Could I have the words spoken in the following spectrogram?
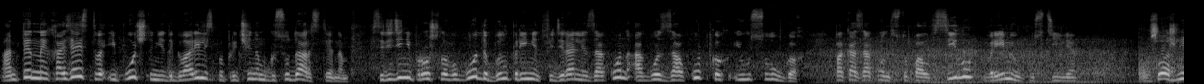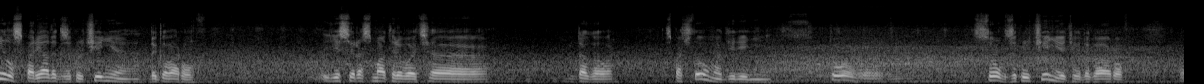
Антенные хозяйства и почта не договорились по причинам государственным. В середине прошлого года был принят федеральный закон о госзакупках и услугах. Пока закон вступал в силу, время упустили. Усложнился порядок заключения договоров. Если рассматривать э, договор с почтовым отделением, то э, срок заключения этих договоров э,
